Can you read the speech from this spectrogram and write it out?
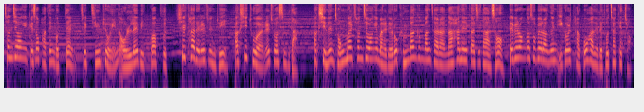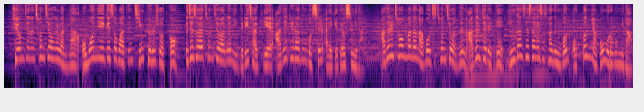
천지왕에게서 받은 것들 즉 징표인 얼레빛과 붓, 실타래를 준 뒤 박씨 두 알을 주었습니다. 박씨는 정말 천지왕의 말대로 금방금방 자라나 하늘까지 닿아서 대별왕과 소별왕은 이걸 타고 하늘에 도착했죠. 주영재는 천지왕을 만나 어머니에게서 받은 징표를 주었고 그제서야 천지왕은 이들이 자기의 아들이라는 것을 알게 되었습니다. 아들을 처음 만난 아버지 천지왕은 아들들에게 인간 세상에서 사는 건 어떻냐고 물어봅니다.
